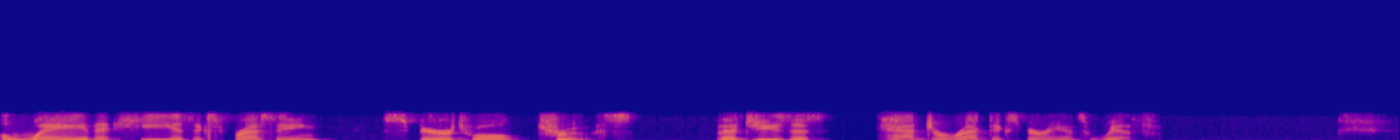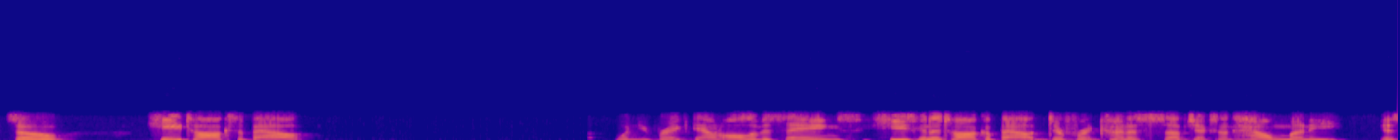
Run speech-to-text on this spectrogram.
a way that he is expressing spiritual truths that Jesus had direct experience with. So he talks about when you break down all of his sayings, he's going to talk about different kind of subjects on how money is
